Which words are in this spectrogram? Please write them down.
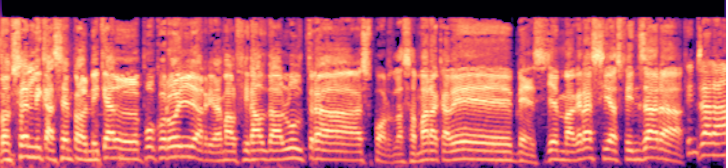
Doncs fent-li cas sempre al Miquel Pucurull, arribem al final de l'Ultra Esport. La setmana que ve més. Gemma, gràcies. Fins ara. Fins ara.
